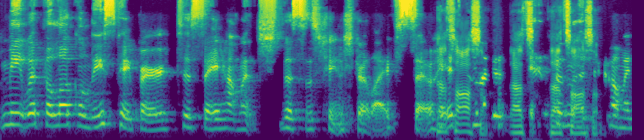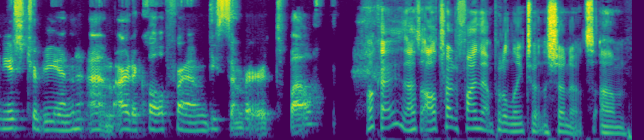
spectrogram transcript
meet with the local newspaper to say how much this has changed their life. So that's awesome. A, that's that's awesome. Tacoma News Tribune um, article from December 12th. Okay, that's I'll try to find that and put a link to it in the show notes. Um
